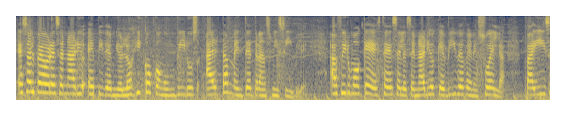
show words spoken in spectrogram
es el peor escenario epidemiológico con un virus altamente transmisible. Afirmó que este es el escenario que vive Venezuela, país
